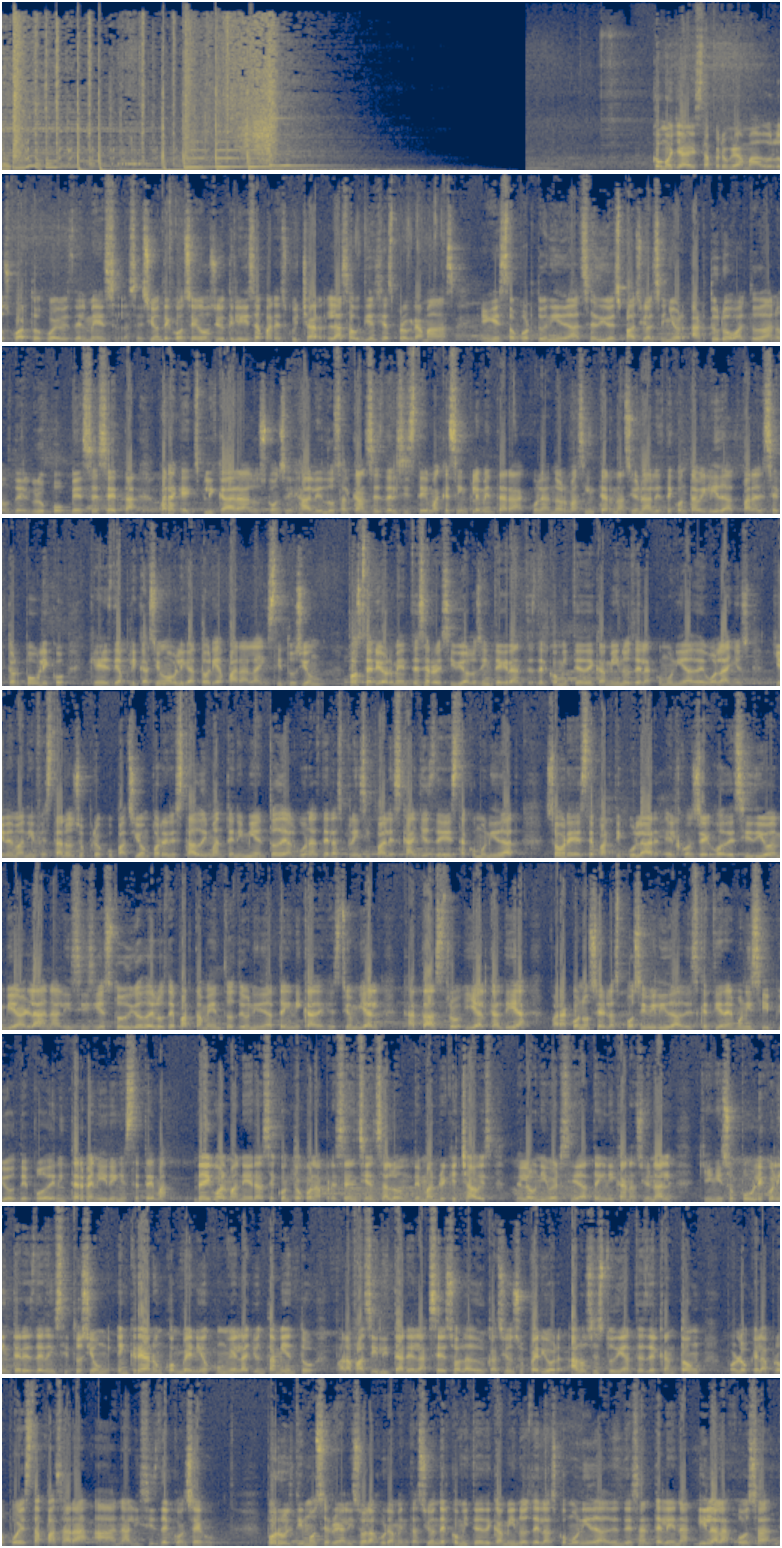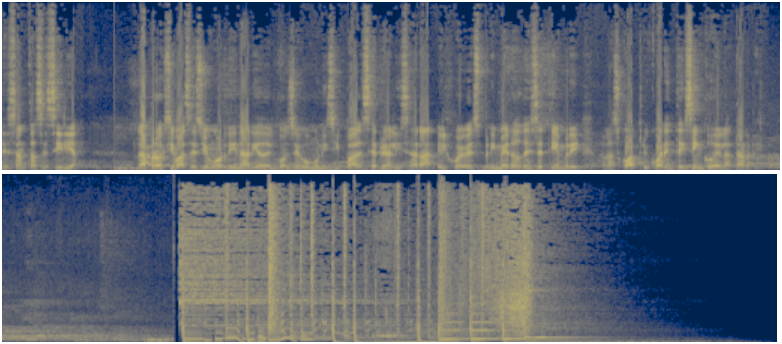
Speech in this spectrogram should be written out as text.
Thank you. Como ya está programado los cuartos jueves del mes, la sesión de consejo se utiliza para escuchar las audiencias programadas. En esta oportunidad se dio espacio al señor Arturo Baltodano del grupo BCZ para que explicara a los concejales los alcances del sistema que se implementará con las normas internacionales de contabilidad para el sector público, que es de aplicación obligatoria para la institución. Posteriormente se recibió a los integrantes del Comité de Caminos de la comunidad de Bolaños, quienes manifestaron su preocupación por el estado y mantenimiento de algunas de las principales calles de esta comunidad, sobre este particular, el Consejo decidió enviar la análisis y estudio de los departamentos de Unidad Técnica de Gestión Vial, Catastro y Alcaldía para conocer las posibilidades que tiene el municipio de poder intervenir en este tema. De igual manera, se contó con la presencia en salón de Manrique Chávez, de la Universidad Técnica Nacional, quien hizo público el interés de la institución en crear un convenio con el ayuntamiento para facilitar el acceso a la educación superior a los estudiantes del cantón, por lo que la propuesta pasará a análisis del Consejo. Por último, se realizó la juramentación del Comité de Caminos de las comunidades de Santa Elena y La Lajosa de Santa Cecilia. La próxima sesión ordinaria del Consejo Municipal se realizará el jueves 1 de septiembre a las 4 y 45 de la tarde.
